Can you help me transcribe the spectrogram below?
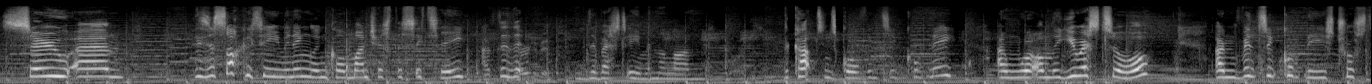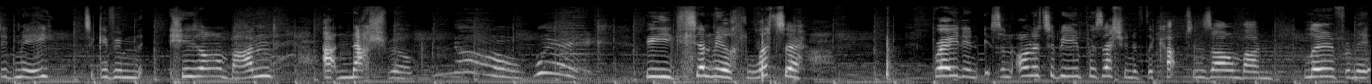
So, um, there's a soccer team in England called Manchester City. I've They're the, heard of it. the best team in the land. The captain's called Vincent Kompany, and we're on the US tour. And Vincent Kompany has trusted me to give him his armband at Nashville. No way. He sent me a letter. Braydon, it's an honour to be in possession of the captain's armband. Learn from it,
